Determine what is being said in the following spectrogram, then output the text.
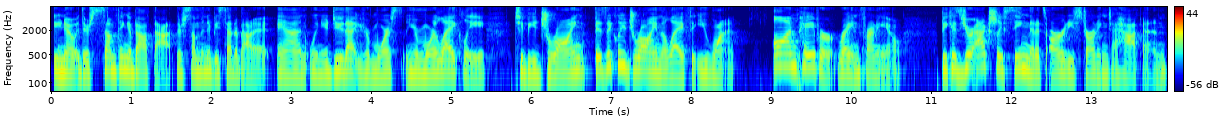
You know, there's something about that. There's something to be said about it. And when you do that, you're more you're more likely to be drawing, physically drawing the life that you want on paper right in front of you because you're actually seeing that it's already starting to happen.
